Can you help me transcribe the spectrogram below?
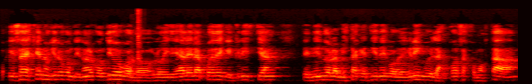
oye, ¿sabes qué? No quiero continuar contigo cuando lo ideal era pues de que Cristian, teniendo la amistad que tiene con el gringo y las cosas como estaban,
